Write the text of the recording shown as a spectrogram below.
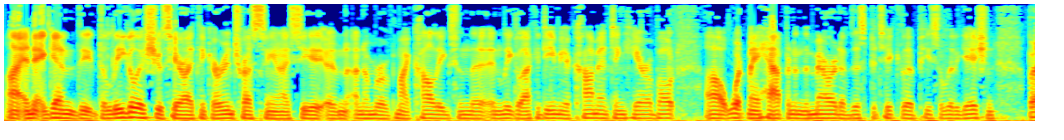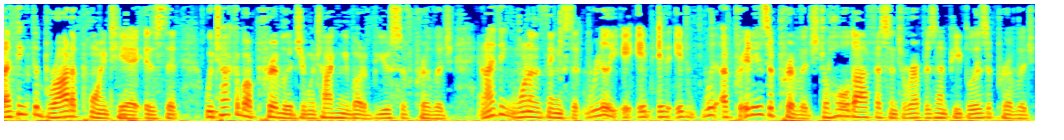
Uh, and again, the, the legal issues here I think are interesting, and I see a, a number of my colleagues in the in legal academia commenting here about uh, what may happen in the merit of this particular piece of litigation. But I think the broader point here is that we we talk about privilege and we're talking about abuse of privilege, and I think one of the things that really it it, it, it, it is a privilege to hold office and to represent people is a privilege,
